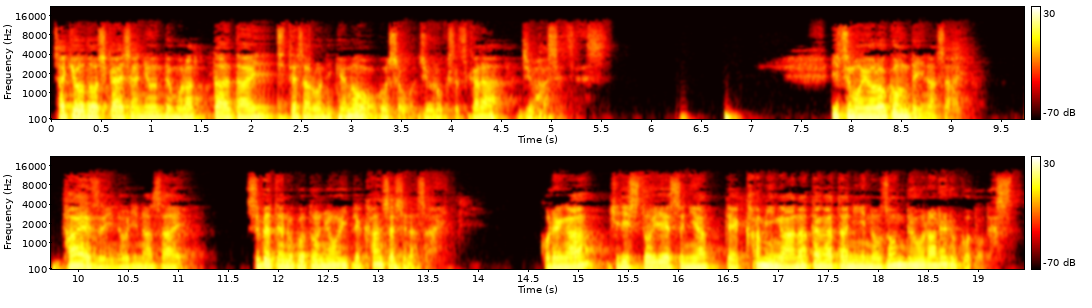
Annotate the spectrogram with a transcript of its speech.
先ほど司会者に読んでもらった第一テサロニケの5章16節から18節です。いつも喜んでいなさい。絶えず祈りなさい。すべてのことにおいて感謝しなさい。これがキリストイエスにあって神があなた方に望んでおられることです。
